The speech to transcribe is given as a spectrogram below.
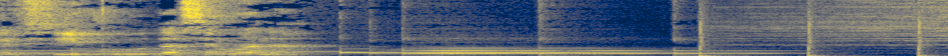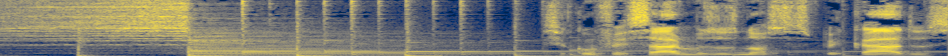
Versículo da semana. Se confessarmos os nossos pecados,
